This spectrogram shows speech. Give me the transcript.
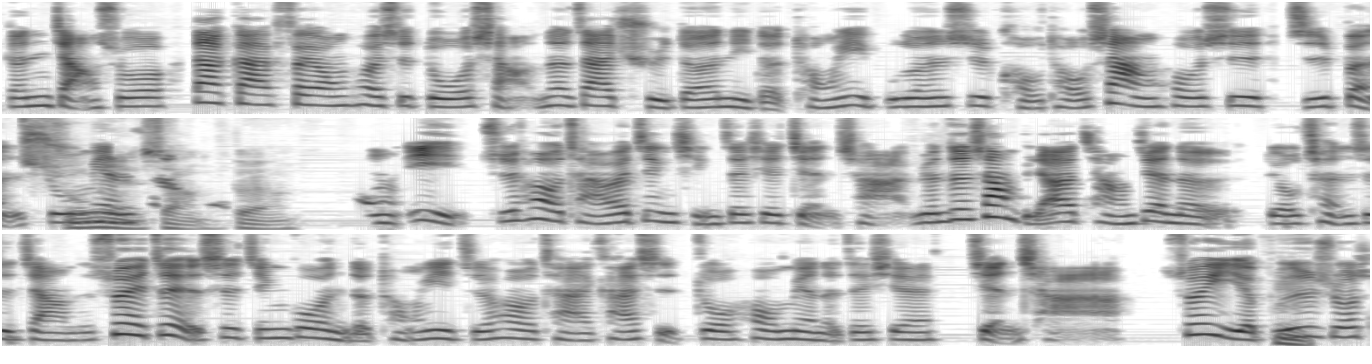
跟你讲说大概费用会是多少。那再取得你的同意，不论是口头上或是纸本书面上，对啊，同意之后才会进行这些检查。原则上比较常见的流程是这样子，所以这也是经过你的同意之后才开始做后面的这些检查。所以也不嗯是说什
